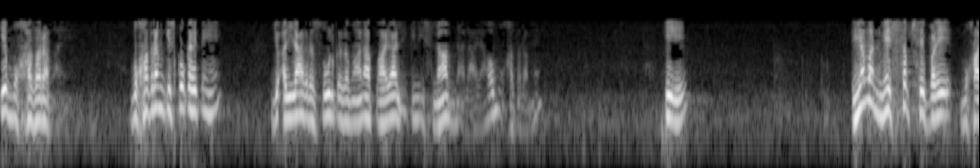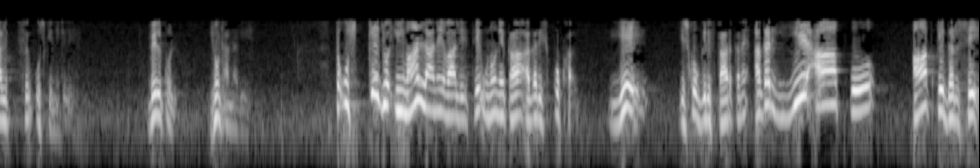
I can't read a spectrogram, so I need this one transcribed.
یہ مخضرم ہے مخضرم کس کو کہتے ہیں؟ جو اللہ کے رسول کا زمانہ پایا لیکن اسلام نہ لایا ہو مخضرم ہے یہ یمن میں سب سے بڑے مخالف اس کے نکلے۔ بالکل جھوٹا نبی ہے۔ تو اس کے جو ایمان لانے والے تھے، انہوں نے کہا، اگر اس کو یہ، اس کو گرفتار کریں، اگر یہ آپ کو، آپ کے در سے،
